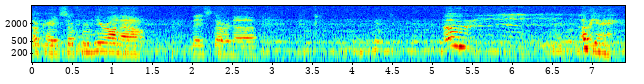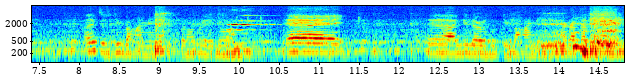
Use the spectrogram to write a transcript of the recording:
okay, so from here on out, they start, uh... Oh, okay. I think there's a dude behind me, but I'm gonna ignore him. Yay! Yeah, I knew there was a dude behind me. I got that.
